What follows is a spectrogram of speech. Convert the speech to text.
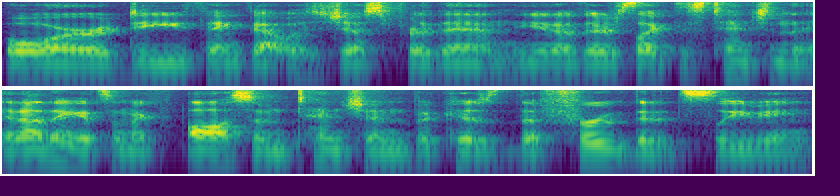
Or do you think that was just for then you know there's like this tension and i think it's an awesome tension because the fruit that it's leaving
